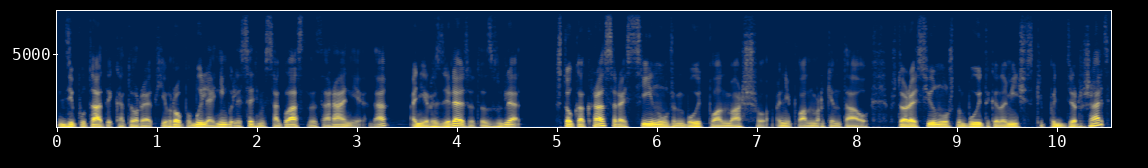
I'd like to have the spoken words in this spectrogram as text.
депутаты, которые от Европы были, они были с этим согласны заранее, да, они разделяют этот взгляд, что как раз России нужен будет план Маршалла, а не план Маркентау, что Россию нужно будет экономически поддержать.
